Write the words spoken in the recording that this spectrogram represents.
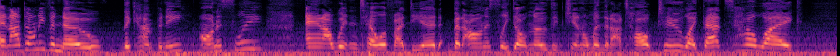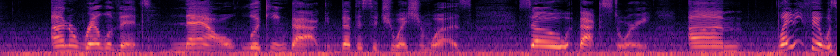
and I don't even know the company, honestly. And I wouldn't tell if I did, but I honestly don't know the gentleman that I talked to. Like, that's how, like, irrelevant now looking back that the situation was. So, backstory. Um, Lady Fit was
